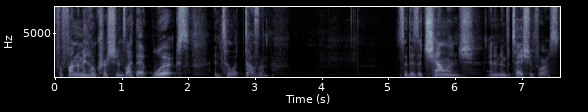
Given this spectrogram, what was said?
for fundamental Christians, like that works until it doesn't. So there's a challenge and an invitation for us.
